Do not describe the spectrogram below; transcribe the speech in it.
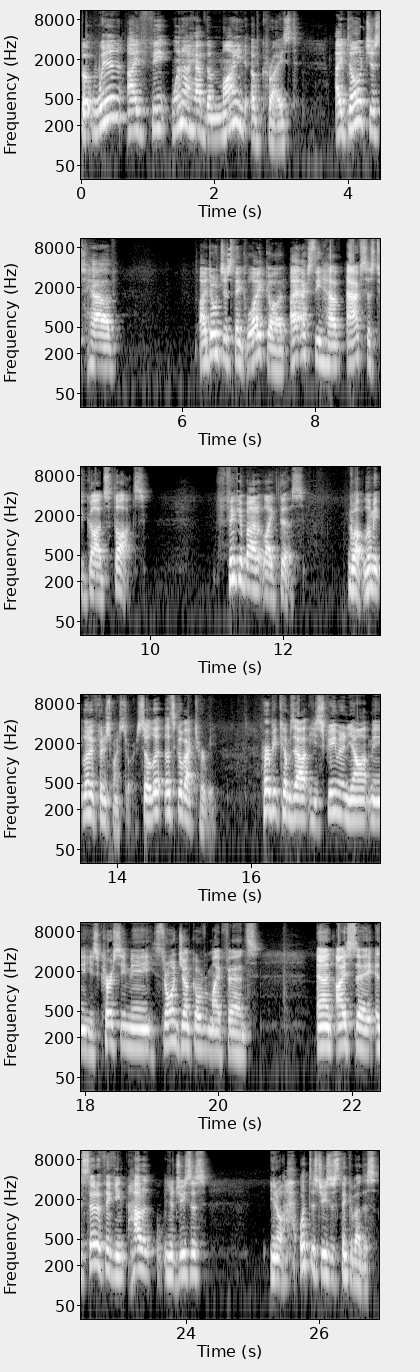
But when I think when I have the mind of Christ, I don't just have I don't just think like God, I actually have access to God's thoughts. Think about it like this. Well, let me let me finish my story. So let, let's go back to Herbie. Herbie comes out, he's screaming and yelling at me, he's cursing me, he's throwing junk over my fence. And I say, instead of thinking, how does you know, Jesus, you know, what does Jesus think about this?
